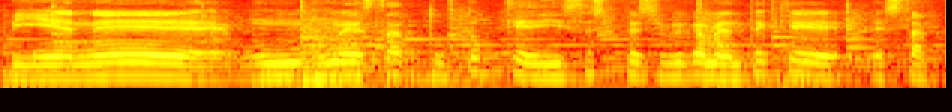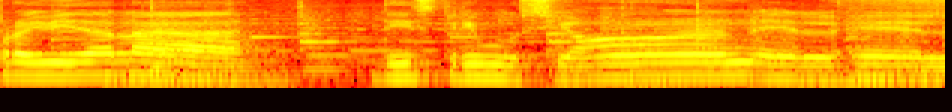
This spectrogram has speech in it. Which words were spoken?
viene un, un estatuto que dice específicamente que está prohibida la distribución, el, el-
